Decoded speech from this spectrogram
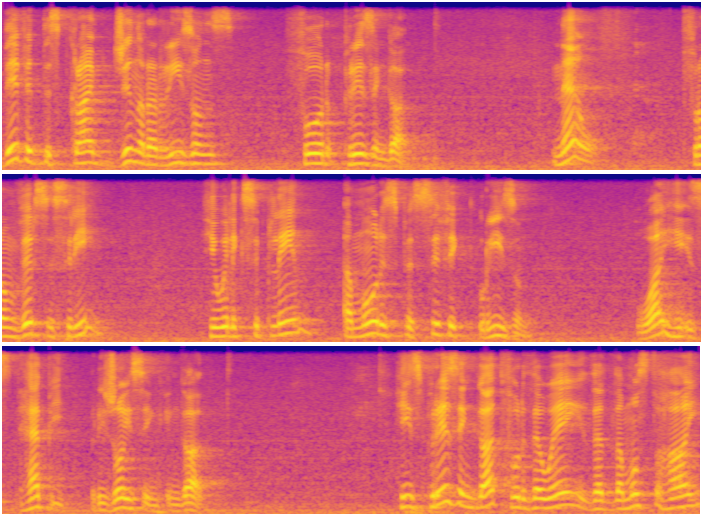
David described general reasons for praising God. Now, from verse 3, he will explain a more specific reason why he is happy, rejoicing in God. He is praising God for the way that the Most High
